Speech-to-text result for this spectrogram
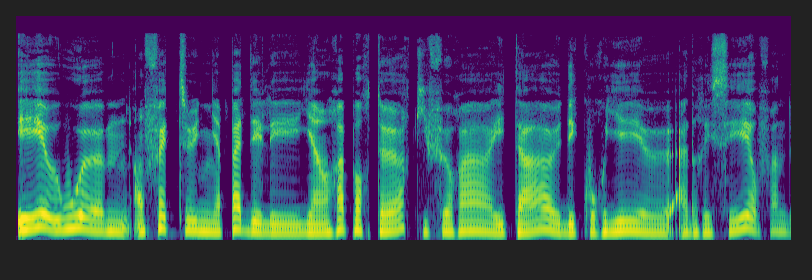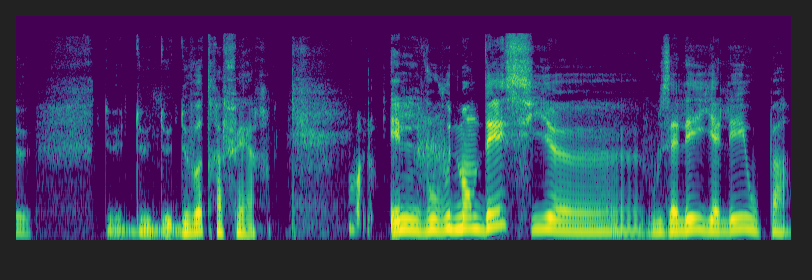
et euh, où euh, en fait il n'y a pas délai, il y a un rapporteur qui fera état euh, des courriers euh, adressés, enfin de de, de, de, de votre affaire. Voilà. Et vous vous demandez si euh, vous allez y aller ou pas.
